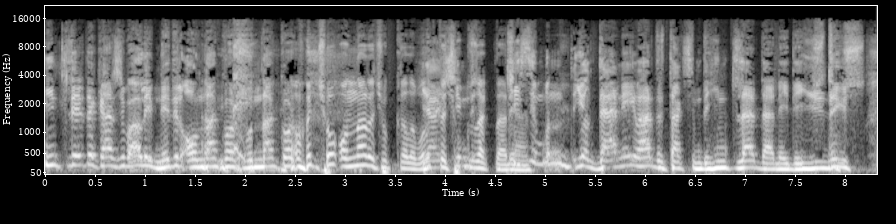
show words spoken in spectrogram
Hintlileri de karşıma alayım. Nedir ondan kork bundan kork. Ama çok onlar da çok kalabalık da çok şimdi uzaklar yani. Kesin bunun yok derneği vardır Taksim'de Hintliler Derneği diye yüzde yüz.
